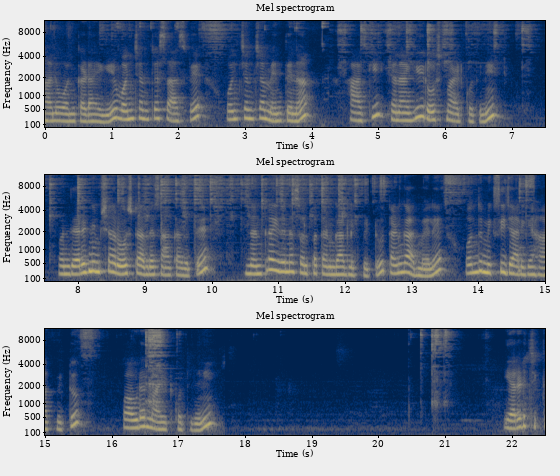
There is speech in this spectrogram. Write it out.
ನಾನು ಒಂದು ಕಡಾಯಿಗೆ ಒಂದು ಚಮಚ ಸಾಸಿವೆ, ಒಂದು ಚಮಚ ಮೆಂತೆನ ಹಾಕಿ ಚೆನ್ನಾಗಿ ರೋಸ್ಟ್ ಮಾಡಿಟ್ಕೋತೀನಿ. ಒಂದೆರಡು ನಿಮಿಷ ರೋಸ್ಟ್ ಆದರೆ ಸಾಕಾಗುತ್ತೆ. ನಂತರ ಇದನ್ನು ಸ್ವಲ್ಪ ತಣ್ಣಗಾಗ್ಲಿಕ್ಕೆ ಬಿಟ್ಟು, ತಣ್ಣಗಾದ್ಮೇಲೆ ಒಂದು ಮಿಕ್ಸಿ ಜಾರಿಗೆ ಹಾಕಿಬಿಟ್ಟು ಪೌಡರ್ ಮಾಡಿಟ್ಕೊತಿದ್ದೀನಿ. ಎರಡು ಚಿಕ್ಕ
